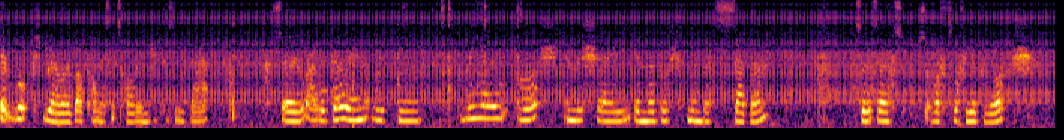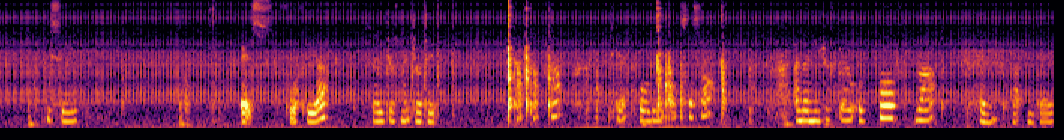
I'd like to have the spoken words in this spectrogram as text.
It looks yellow but I promise it's orange, you can see there. So I will go in with the Rio brush in the shade, in the brush number 7. So it's a sort of a fluffier brush. You see, it's fluffier. So just make sure to tap tap tap to get all the excess off and then you just go above that pink that you did.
